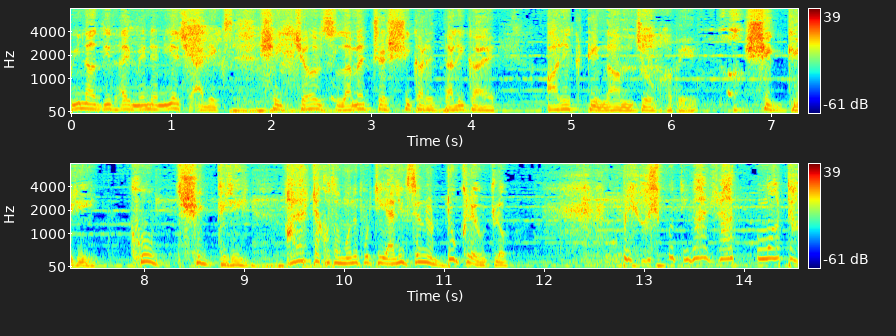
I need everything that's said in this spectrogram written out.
বিনা দ্বিধায় মেনে নিয়েছে অ্যালেক্স। সেই চার্লস লামেট্রের শিকারের তালিকায় আরেকটি নাম যোগ হবে, শিগগিরই। খুব শিগগিরই আর একটা কথা মনে পড়ছে অ্যালেক্স যেন ডুকরে উঠল। বৃহস্পতিবার রাত নটা।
